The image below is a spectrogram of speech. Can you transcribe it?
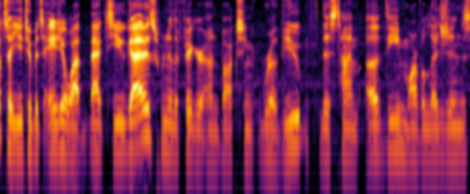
What's up YouTube, it's AJ Watt back to you guys with another figure unboxing review, this time of the Marvel Legends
